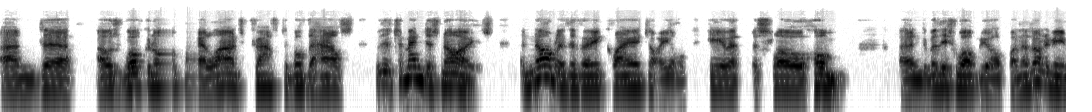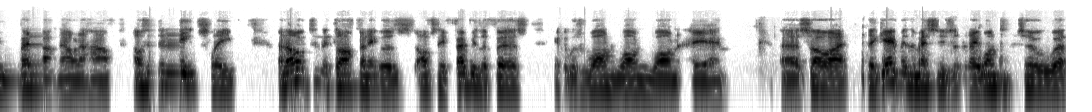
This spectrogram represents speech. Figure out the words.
and uh, I was woken up by a large craft above the house with a tremendous noise. And normally they're very quiet, or you'll hear a, a slow hum. And but this woke me up, and I'd only been in bed about an hour and a half. I was in a deep sleep, and I looked at the clock, and it was obviously February the first. It was one one one a.m. Uh, so I, they gave me the message that they wanted to uh,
